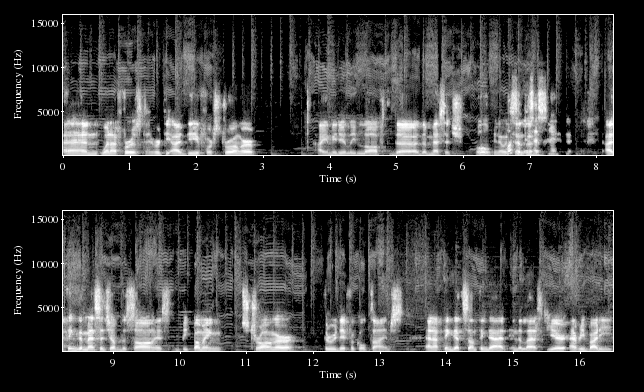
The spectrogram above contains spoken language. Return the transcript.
And when I first heard the idea for Stronger, I immediately loved the the message. Oh, You know, what's it's the message? I think the message of the song is becoming stronger through difficult times. And I think that's something that in the last year everybody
